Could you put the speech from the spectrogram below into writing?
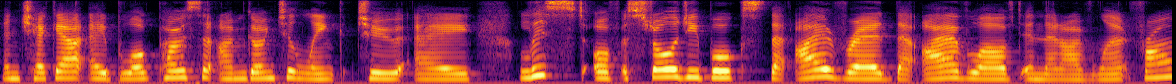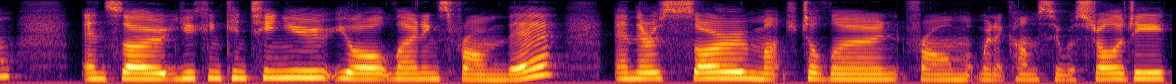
and check out a blog post that I'm going to link to a list of astrology books that I have read, that I have loved, and that I've learnt from. And so you can continue your learnings from there and there is so much to learn from when it comes to astrology.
